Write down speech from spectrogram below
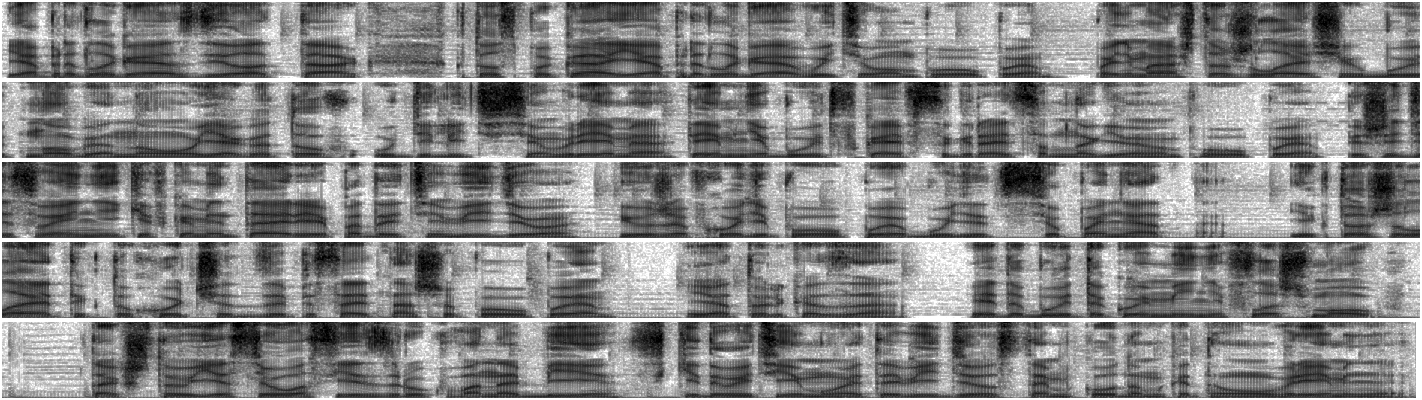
Я предлагаю сделать так. Кто с ПК, я предлагаю выйти вам PvP. Понимаю, что желающих будет много, но я готов уделить всем время, да и мне будет в кайф сыграть со многими PvP. Пишите свои ники в комментарии под этим видео, и уже в ходе PvP будет все понятно. И кто желает и кто хочет записать наше PvP, я только за. Это будет такой мини-флешмоб, так что, если у вас есть друг wannabe, скидывайте ему это видео с тайм-кодом к этому времени.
